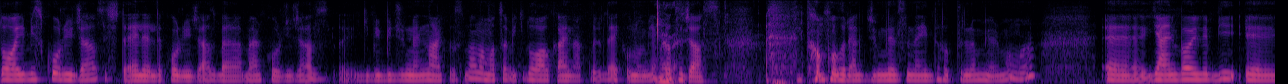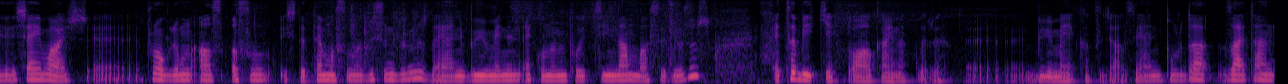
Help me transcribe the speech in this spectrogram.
doğayı biz koruyacağız, işte el ele koruyacağız, beraber koruyacağız e, gibi bir cümlenin arkasından ama tabii ki doğal kaynakları da ekonomiye evet. katacağız. Tam olarak cümlesi neydi hatırlamıyorum ama e, yani böyle bir e, şey var. E, programın as, asıl işte temasını düşündüğümüzde yani büyümenin ekonomi politiğinden bahsediyoruz. E tabii ki doğal kaynakları e, büyümeye katacağız. Yani burada zaten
